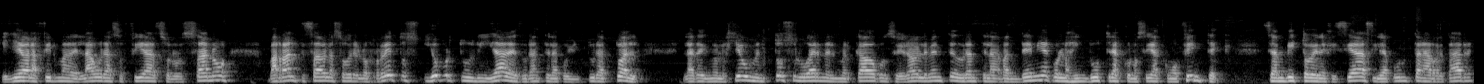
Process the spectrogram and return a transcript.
que lleva la firma de Laura Sofía Solorzano, Barrantes habla sobre los retos y oportunidades durante la coyuntura actual. La tecnología aumentó su lugar en el mercado considerablemente durante la pandemia con las industrias conocidas como fintech. Se han visto beneficiadas y le apuntan a retar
